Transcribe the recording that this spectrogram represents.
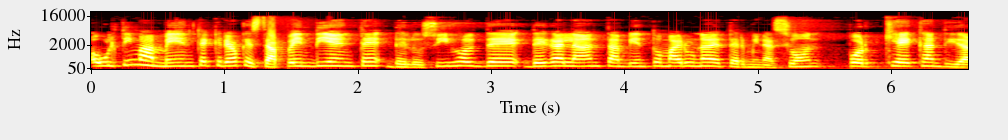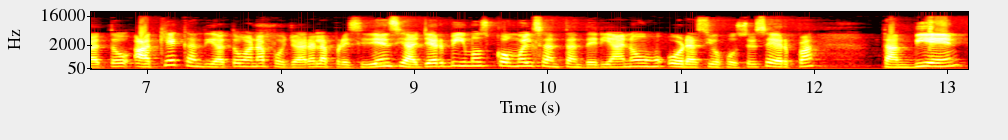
últimamente creo que está pendiente de los hijos de, de Galán también tomar una determinación por qué candidato, a qué candidato van a apoyar a la presidencia. Ayer vimos cómo el santanderiano Horacio José Serpa, también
